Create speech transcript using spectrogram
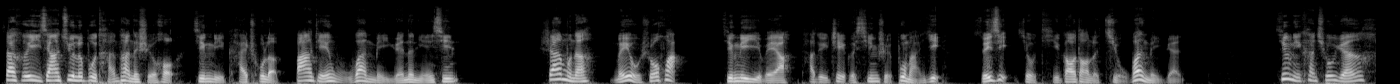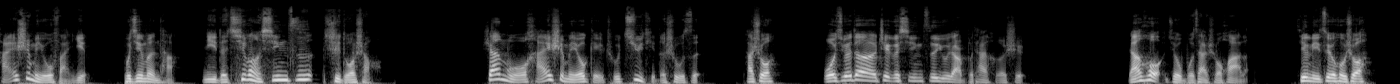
在和一家俱乐部谈判的时候，经理开出了八点五万美元的年薪。山姆呢没有说话，经理以为啊他对这个薪水不满意，随即就提高到了九万美元。经理看球员还是没有反应，不禁问他：“你的期望薪资是多少？”山姆还是没有给出具体的数字。他说。我觉得这个薪资有点不太合适，然后就不再说话了。经理最后说：“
